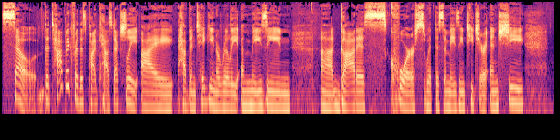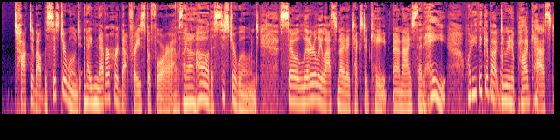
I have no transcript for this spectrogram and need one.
So, the topic for this podcast actually, I have been taking a really amazing uh, goddess course with this amazing teacher, and she talked about the sister wound and I'd never heard that phrase before. I was like, yeah. oh, the sister wound. So literally last night I texted Kate and I said, Hey, what do you think about doing a podcast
